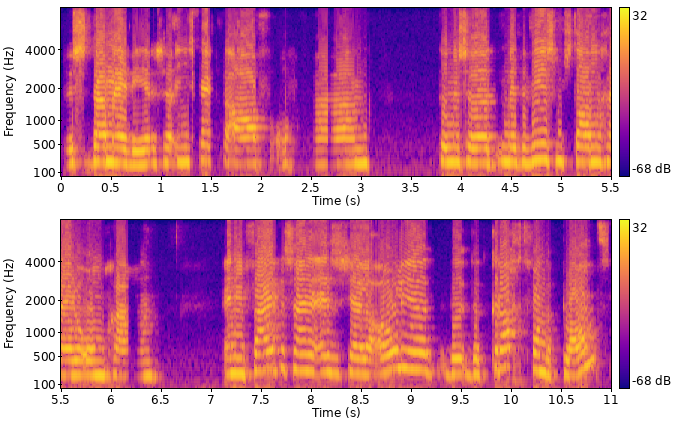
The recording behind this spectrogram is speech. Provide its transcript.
Dus daarmee weren ze insecten af of uh, kunnen ze met de weersomstandigheden omgaan. En in feite zijn de essentiële oliën de, de kracht van de plant,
